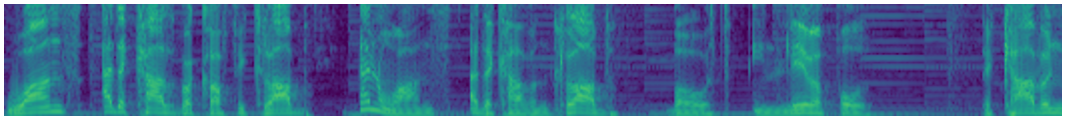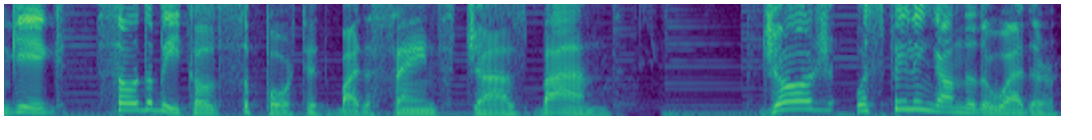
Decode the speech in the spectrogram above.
once at the Casbah Coffee Club and once at the Cavern Club, both in Liverpool. The Cavern gig saw the Beatles supported by the Saints Jazz Band. George was feeling under the weather,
